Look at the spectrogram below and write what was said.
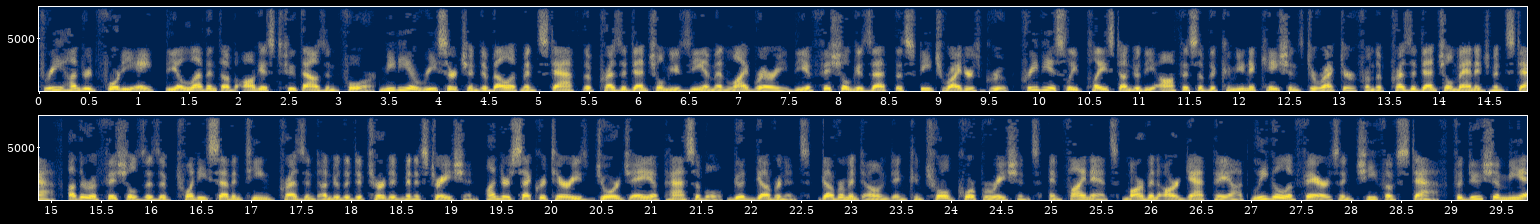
348, the 11th of August 2004. Media Research and Development Staff, the Presidential Museum and Library, the Official Gazette, the Speech Writers Group, previously placed under the Office of the Communications Director from the Presidential Management Staff. Other officials as of 2017 present under the Duterte administration. Under Secretaries George A. Apacible, Good Governance, Government-Owned and Controlled Corporations, and Finance, Marvin R. Gatpayat, Legal Affairs and Chief of Staff, Fiducia Mia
